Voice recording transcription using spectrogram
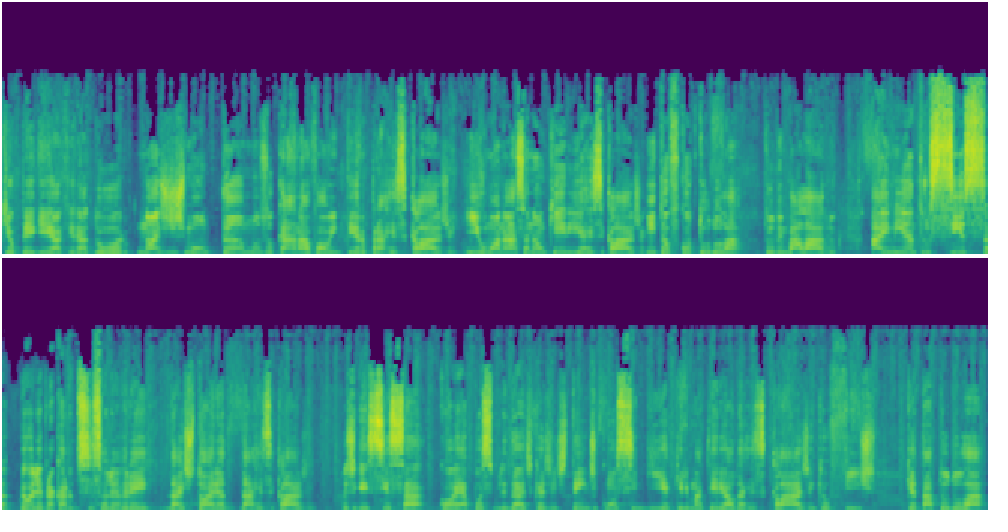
que eu peguei a Viradouro, nós desmontamos o carnaval inteiro para reciclagem. E o Monassa não queria reciclagem. Então ficou tudo lá, tudo embalado. Aí me entra o Cissa. Eu olhei pra cara do Cissa e lembrei da história da reciclagem. Eu cheguei, Cissa, qual é a possibilidade que a gente tem de conseguir aquele material da reciclagem que eu fiz? Porque tá tudo lá.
